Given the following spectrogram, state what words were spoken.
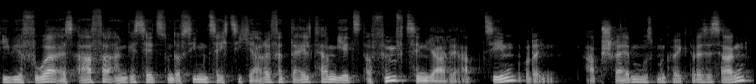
die wir vorher als AFA angesetzt und auf 67 Jahre verteilt haben, jetzt auf 15 Jahre abziehen oder abschreiben, muss man korrekterweise sagen,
